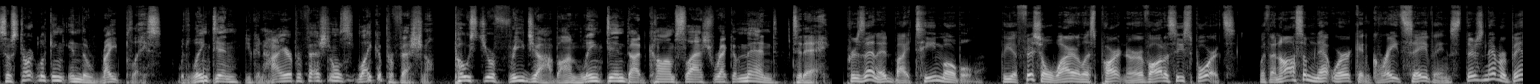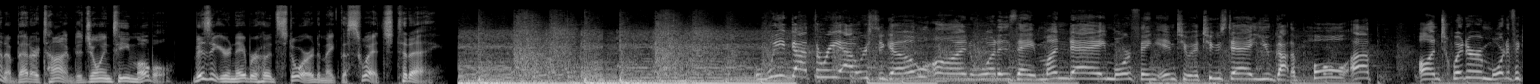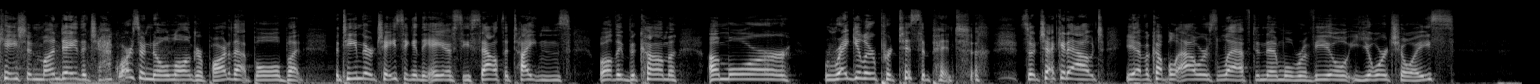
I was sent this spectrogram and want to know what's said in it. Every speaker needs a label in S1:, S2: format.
S1: So start looking in the right place. With LinkedIn, you can hire professionals like a professional. Post your free job on linkedin.com slash recommend today.
S2: Presented by T-Mobile, the official wireless partner of Audacy Sports. With an awesome network and great savings, there's never been a better time to join T-Mobile. Visit your neighborhood store to make the switch today.
S3: We've got three hours to go on what is a Monday morphing into a Tuesday. You've got a poll up on Twitter, Mortification Monday. The Jaguars are no longer part of that bowl, but the team they're chasing in the AFC South, the Titans, well, they've become a more regular participant. so check it out. You have a couple hours left, and then we'll reveal your choice.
